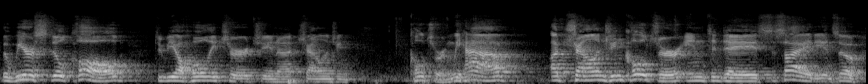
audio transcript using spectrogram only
that we are still called to be a holy church in a challenging culture. And we have a challenging culture in today's society. And so,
